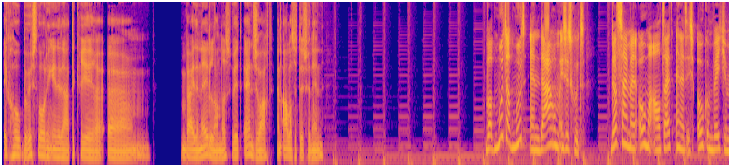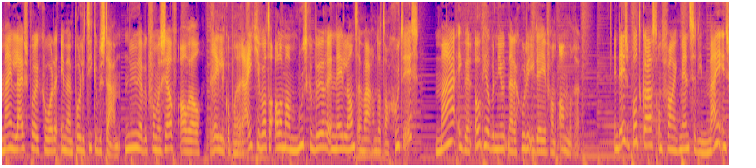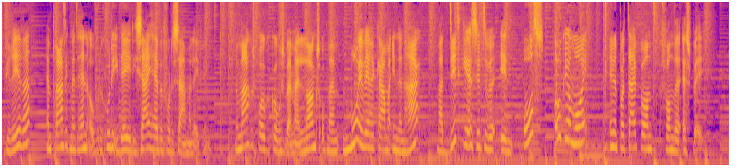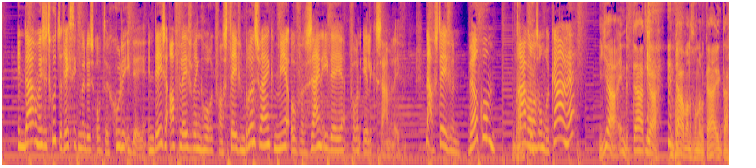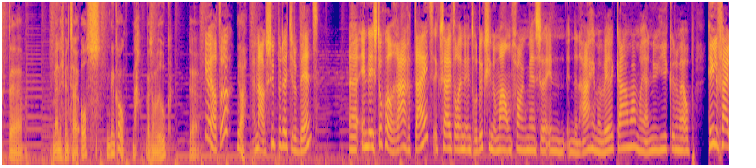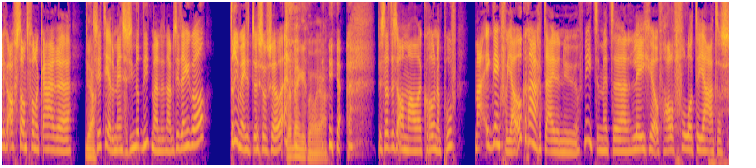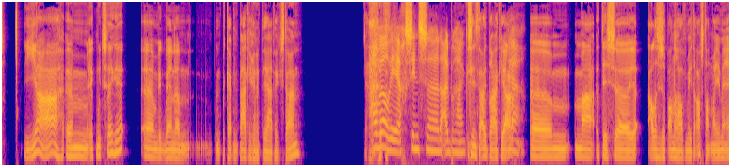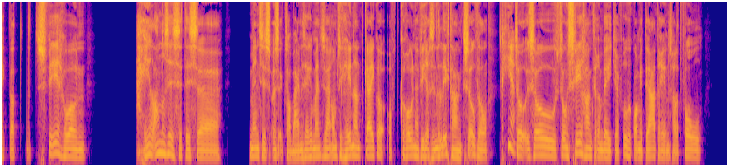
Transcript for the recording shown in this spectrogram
ik hoop bewustwording inderdaad te creëren ehm, bij de Nederlanders, wit en zwart en alles ertussenin. Wat moet, dat moet en daarom is het goed. Dat zei mijn oma altijd en het is ook een beetje mijn lijfspreuk geworden in mijn politieke bestaan. Nu heb ik voor mezelf al wel redelijk op een rijtje wat er allemaal moet gebeuren in Nederland en waarom dat dan goed is. Maar ik ben ook heel benieuwd naar de goede ideeën van anderen. In deze podcast ontvang ik mensen die mij inspireren en praat ik met hen over de goede ideeën die zij hebben voor de samenleving. Normaal gesproken komen ze bij mij langs op mijn mooie werkkamer in Den Haag. Maar dit keer zitten we in Os, ook heel mooi, in het partijpand van de SP. In Daarom is het goed richt ik me dus op de goede ideeën. In deze aflevering hoor ik van Steven Brunswijk meer over zijn ideeën voor een eerlijke samenleving. Nou, Steven, welkom. Brabanders onder elkaar, hè? Ja, inderdaad, ja. Brabanders onder elkaar. Ik dacht, eh, management zei Os. Ik denk, oh, nou, dat is om de hoek. Uh, Jawel, toch? ja, Nou, super dat je er bent. Eh, in deze toch wel rare tijd. Ik zei het al in de introductie. Normaal ontvang ik mensen in, in Den Haag in mijn werkkamer. Maar ja, nu hier kunnen wij op hele veilige afstand van elkaar eh, ja zitten. Ja, de mensen zien dat niet. Maar nou, er zit denk ik wel drie meter tussen of zo. Hè? dat denk ik wel, ja. ja. Dus dat is allemaal uh, coronaproof. Maar ik denk voor jou ook rare tijden nu, of niet? Met lege of halfvolle theaters. Ja, ehm, ik moet zeggen, ehm, ik ben dan, ik heb een paar keer in het theater gestaan. Ja, Al wel weer, sinds eh, de uitbraak. Sinds de uitbraak, ja. Ja. Ehm, maar het is, eh, ja, alles is op anderhalve meter afstand. Maar je merkt dat de sfeer gewoon heel anders is. Het is, eh, mensen is, ik zal bijna zeggen, mensen zijn om zich heen aan het kijken of het coronavirus in de licht hangt. Zoveel, Ja. zo, zo, zo'n sfeer hangt er een beetje. Vroeger kwam je theater in, dus had het vol.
